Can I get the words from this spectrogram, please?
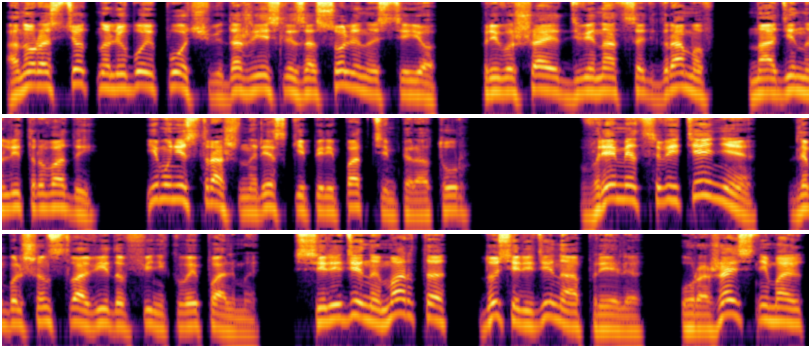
Оно растет на любой почве, даже если засоленность ее превышает 12 граммов на 1 литр воды. Ему не страшен резкий перепад температур. Время цветения для большинства видов финиковой пальмы с середины марта до середины апреля. Урожай снимают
